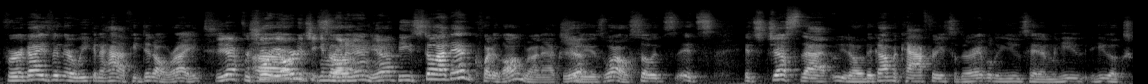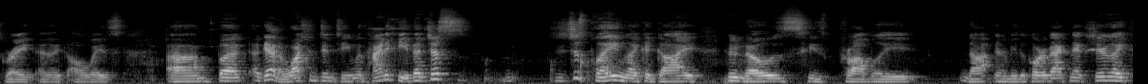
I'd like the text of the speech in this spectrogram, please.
For a guy who's been there a week and a half, he did all right. Yeah, for sure. Um, Yardage, he can so run it in, yeah. he still had, quite a long run actually Yeah. as well. So it's it's it's just that you know they got McCaffrey, so they're able to use him. He he looks great, and like always. Um, but again, a Washington team with Heinicke that just he's just playing like a guy who knows he's probably not going to be the quarterback next year. Like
